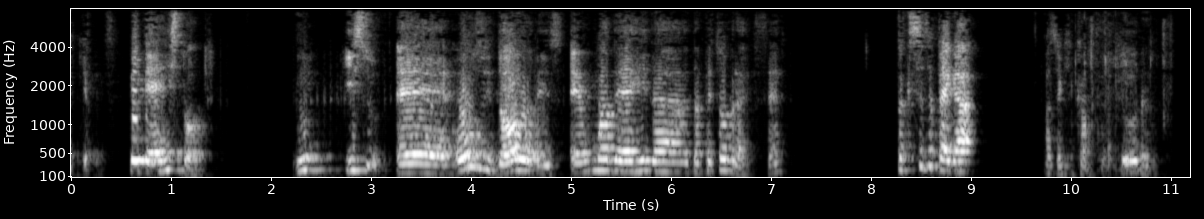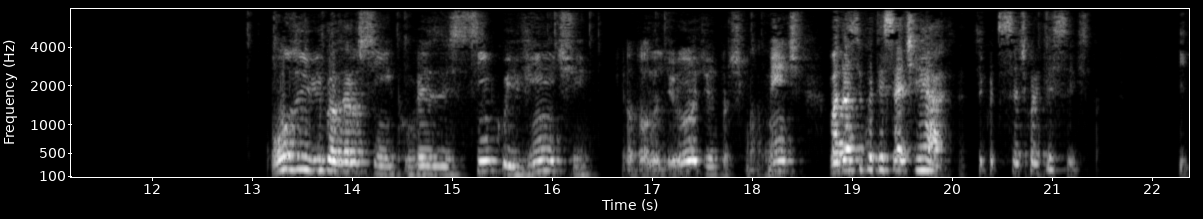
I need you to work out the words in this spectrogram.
Ó. PBR Stock. Isso é 11 dólares é uma ADR da, da Petrobras, certo? Só que se você pegar, fazer aqui calculadora, 11,05 vezes 5,20, que é o dólar de hoje aproximadamente, vai dar 57 reais, né? 57,46. Tá? se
